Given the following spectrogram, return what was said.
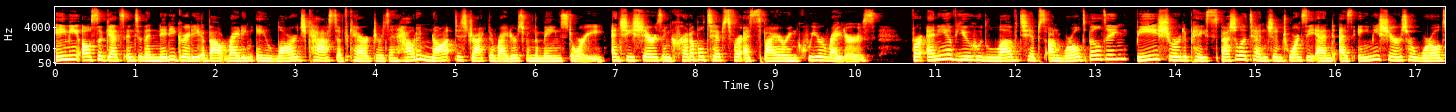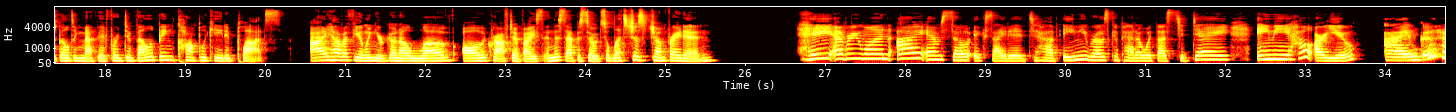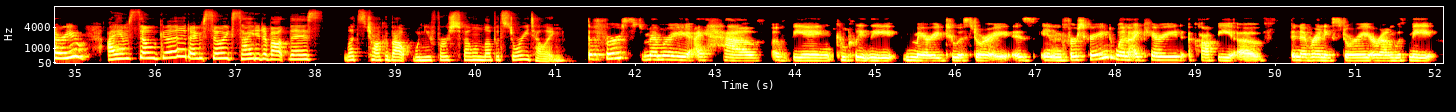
Amy also gets into the nitty gritty about writing a large cast of characters and how to not distract the writers from the main story. And she shares incredible tips for aspiring queer writers. For any of you who'd love tips on world building, be sure to pay special attention towards the end as Amy shares her world building method for developing complicated plots. I have a feeling you're gonna love all the craft advice in this episode, so let's just jump right in. Hey everyone, I am so excited to have Amy Rose Capetta with us today. Amy, how are you? I'm good. How are you? I am so good. I'm so excited about this. Let's talk about when you first fell in love with storytelling. The first memory I have of being completely married to a story is in first grade when I carried a copy of The never-ending Story around with me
